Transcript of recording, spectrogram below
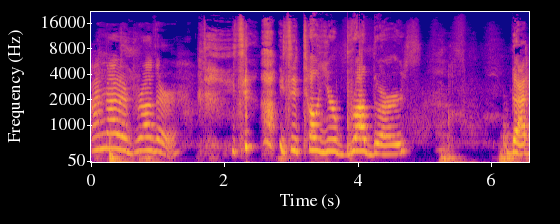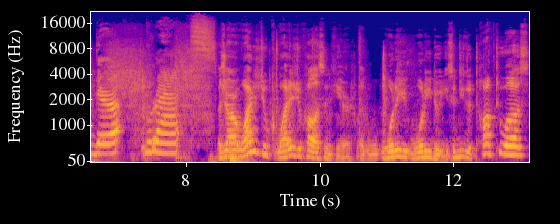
I'm not a brother. he said, tell your brothers that they're brats. Ajara, why did you why did you call us in here? Like, what are you what are you doing? You said you to talk to us,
